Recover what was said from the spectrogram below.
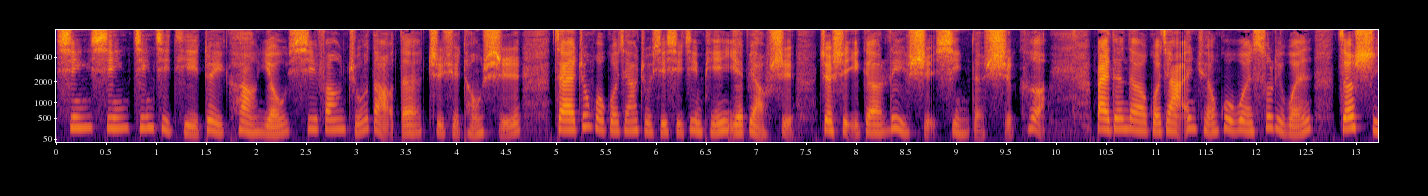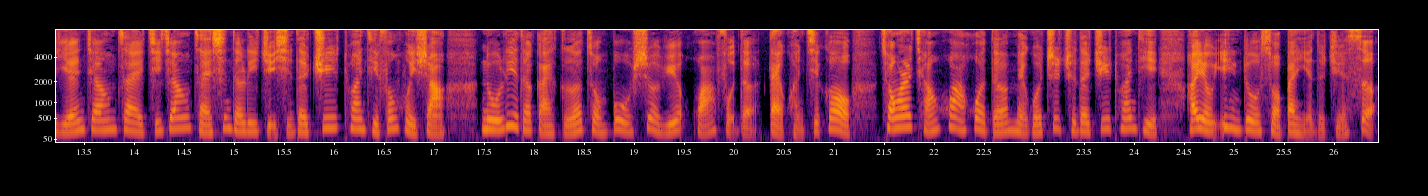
新兴经济体对抗由西方主导的秩序同时，在中国国家主席习近平也表示，这是一个历史性的时刻。拜登的国家安全顾问苏利文则誓言将在即将在新德里举行的 G20 峰会上，努力的改革总部设于华府的贷款机构。后，从而强化获得美国支持的 G 团体还有印度所扮演的角色。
